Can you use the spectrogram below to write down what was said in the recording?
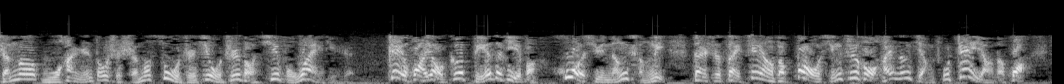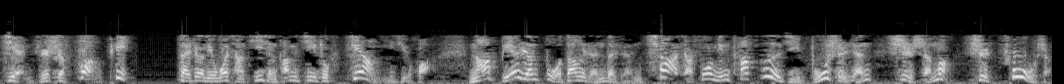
什么武汉人都是什么素质，就知道欺负外地人。这话要搁别的地方或许能成立，但是在这样的暴行之后还能讲出这样的话，简直是放屁。在这里，我想提醒他们记住这样一句话。拿别人不当人的人，恰恰说明他自己不是人，是什么？是畜生。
